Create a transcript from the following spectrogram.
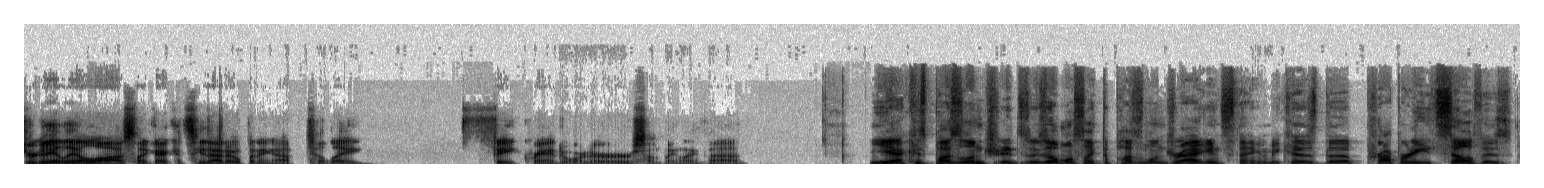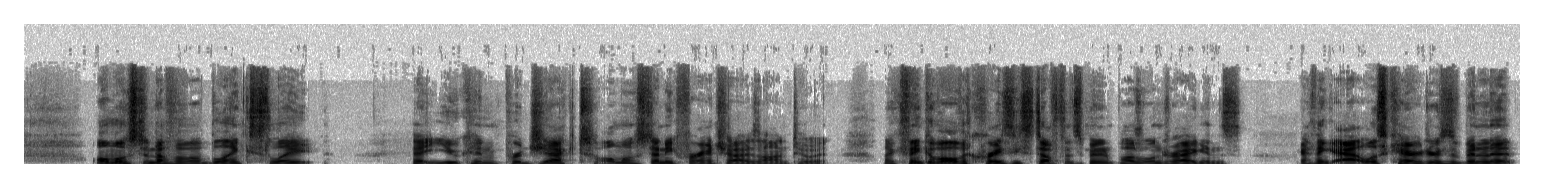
Dragalia Lost, like I could see that opening up to like Fate Grand Order or something like that. Yeah, because puzzle and it's, it's almost like the puzzle and dragons thing because the property itself is almost enough of a blank slate that you can project almost any franchise onto it. Like think of all the crazy stuff that's been in Puzzle and Dragons. I think Atlus characters have been in it.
